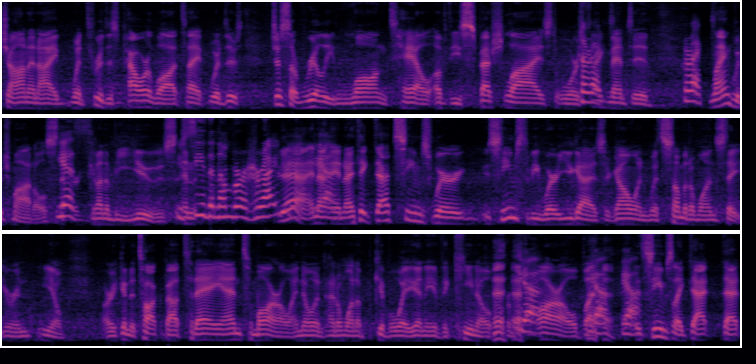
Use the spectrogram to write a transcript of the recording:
John and I went through this power law type where there's just a really long tail of these specialized or Correct. segmented Correct. language models that Yes. are going to be used. You And- see the number, right? yeah, and, I, and I think that seems where seems to be where you guys are going with some of the ones that you're in, you know, are going to talk about today and tomorrow. I know I don't want to give away any of the keynote from Yeah, tomorrow, but yeah, yeah. it seems like that that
